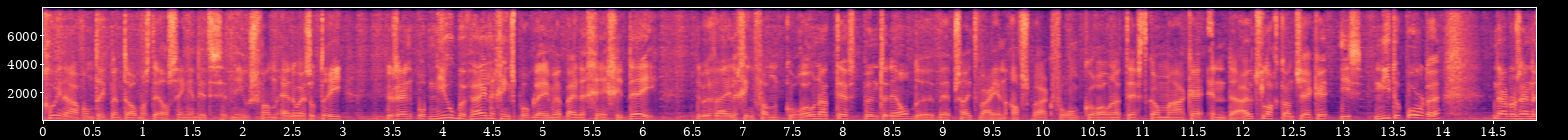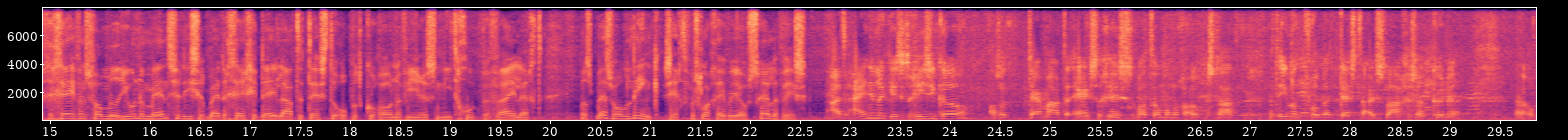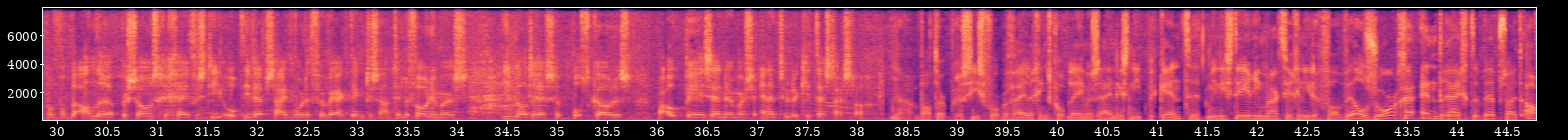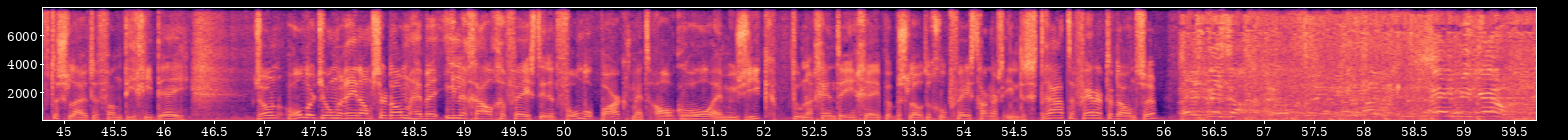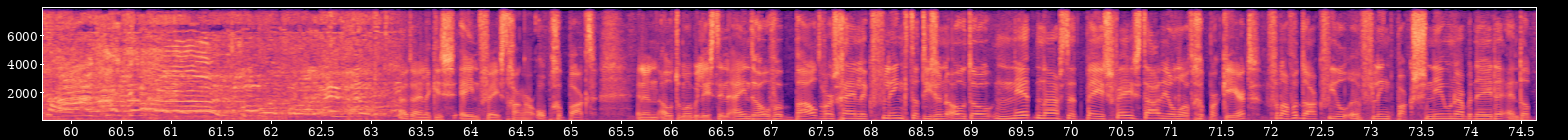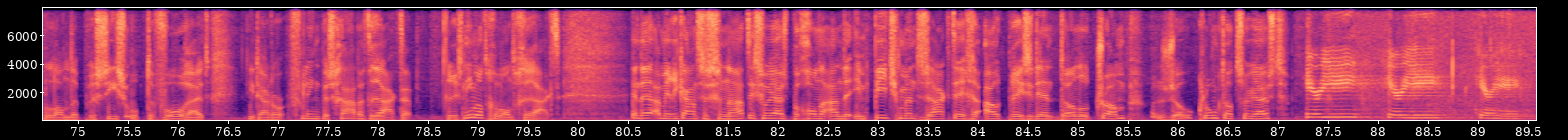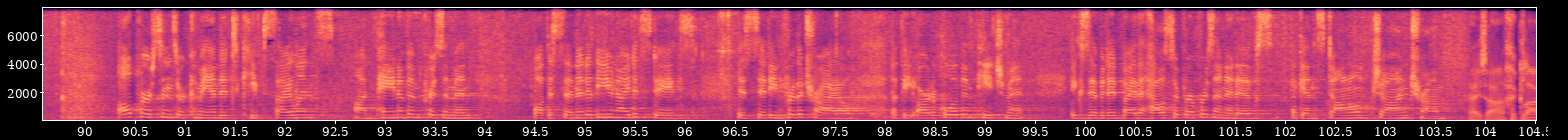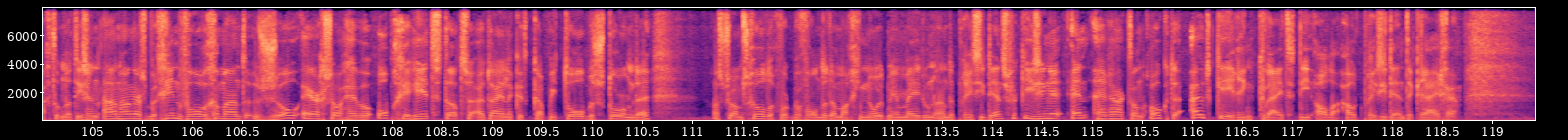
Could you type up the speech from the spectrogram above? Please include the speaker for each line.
Speaker 1: Goedenavond, ik ben Thomas Delsing en dit is het nieuws van NOS op 3. Er zijn opnieuw beveiligingsproblemen bij de GGD. De beveiliging van coronatest.nl, de website waar je een afspraak voor een coronatest kan maken en de uitslag kan checken, is niet op orde. Daardoor zijn de gegevens van miljoenen mensen die zich bij de GGD laten testen op het coronavirus niet goed beveiligd. Dat is best wel link, zegt verslaggever Joost Schellevis.
Speaker 2: Uiteindelijk is het risico, als het dermate ernstig is wat er allemaal nog open staat, dat iemand bijvoorbeeld bij testuitslagen zou kunnen. Uh, of bijvoorbeeld bij andere persoonsgegevens die op die website worden verwerkt. Denk dus aan telefoonnummers, e-mailadressen, postcodes, maar ook PSN-nummers en natuurlijk je testuitslag.
Speaker 1: Nou, wat er precies voor beveiligingsproblemen zijn is niet bekend. Het ministerie maakt zich in ieder geval wel zorgen en dreigt de website af te sluiten van DigiD. Zo'n 100 jongeren in Amsterdam hebben illegaal gefeest in het Vondelpark met alcohol en muziek. Toen agenten ingrepen besloot een groep feestgangers in de straten verder te dansen. Uiteindelijk is één feestganger opgepakt. En een automobilist in Eindhoven baalt waarschijnlijk flink dat hij zijn auto net naast het PSV-stadion had geparkeerd. Vanaf het dak viel een flink pak sneeuw naar beneden en dat belandde precies op de voorruit, die daardoor flink beschadigd raakte. Er is niemand gewond geraakt. En de Amerikaanse Senaat is zojuist begonnen aan de impeachmentzaak tegen oud-president Donald Trump. Zo klonk dat zojuist.
Speaker 3: Hear ye, hear ye, hear ye. All persons are commanded to keep silence on pain of imprisonment while the Senate of the United States is sitting for the trial of the article of impeachment exhibited by the House of Representatives against Donald John Trump.
Speaker 1: Hij is aangeklaagd omdat hij zijn aanhangers begin vorige maand zo erg zou hebben opgehitst dat ze uiteindelijk het kapitool bestormden. Als Trump schuldig wordt bevonden, dan mag hij nooit meer meedoen aan de presidentsverkiezingen. En hij raakt dan ook de uitkering kwijt die alle oud-presidenten krijgen.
